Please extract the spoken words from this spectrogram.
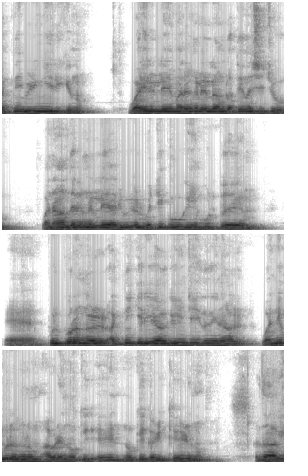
അഗ്നി വിഴുങ്ങിയിരിക്കുന്നു. വയലിലെ മരങ്ങളെല്ലാം കത്തി നശിച്ചു വനാന്തരങ്ങളിലെ അരുവികൾ വറ്റിപ്പോവുകയും പുൽപ്പുറങ്ങൾ അഗ്നിക്കിരയാകുകയും ചെയ്തതിനാൽ വന്യമൃഗങ്ങളും അവിടെ നോക്കി നോക്കി കഴി കേഴുന്നു. കർത്താവെ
